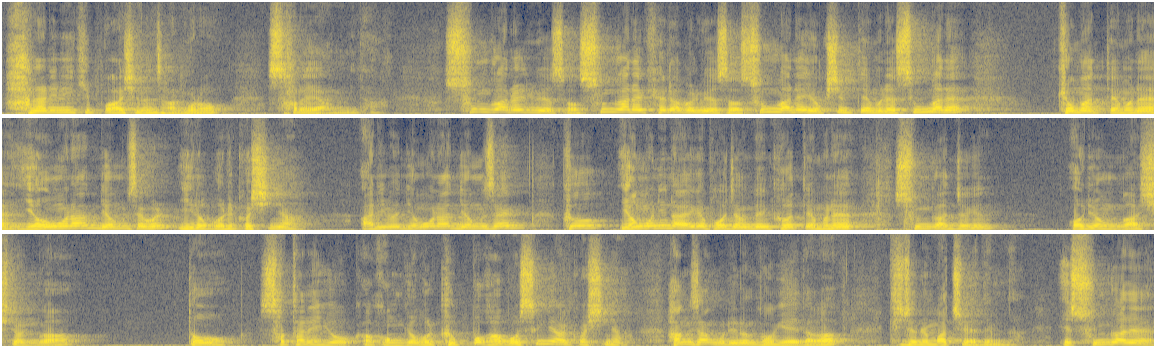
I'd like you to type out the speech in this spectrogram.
하나님이 기뻐하시는 삶으로 살아야 합니다. 순간을 위해서, 순간의 쾌락을 위해서, 순간의 욕심 때문에, 순간의 교만 때문에 영원한 영생을 잃어버릴 것이냐? 아니면 영원한 영생, 그 영원히 나에게 보장된 그것 때문에 순간적인 어려움과 시련과 또 서탄의 유혹과 공격을 극복하고 승리할 것이냐. 항상 우리는 거기에다가 기준을 맞춰야 됩니다. 이 순간에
